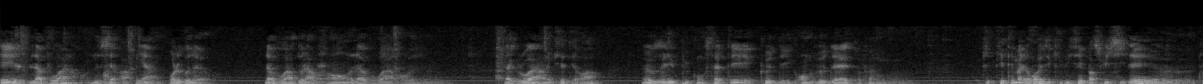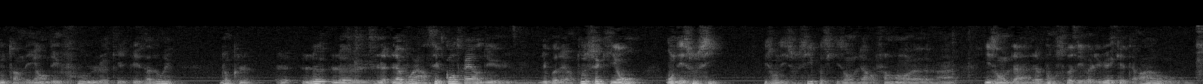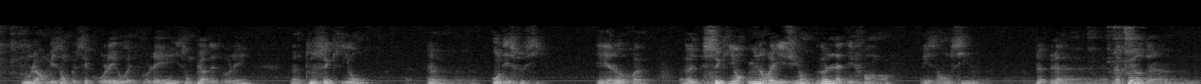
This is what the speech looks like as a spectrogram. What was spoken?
Et l'avoir ne sert à rien pour le bonheur. L'avoir de l'argent, l'avoir euh, la gloire, etc. Euh, vous avez pu constater que des grandes vedettes, enfin, qui, étaient malheureuses et qui finissaient par suicider euh, tout en ayant des foules qui les adoraient. Donc l'avoir, c'est le contraire du, bonheur. Tous ceux qui ont ont des soucis. Ils ont des soucis parce qu'ils ont de l'argent. Hein, ils ont la, bourse va dévaluer, etc., ou, leur maison peut s'écrouler ou être volée, ils ont peur d'être volés. Euh, tous ceux qui ont euh, ont des soucis. Et alors, euh, ceux qui ont une religion veulent la défendre. Ils ont aussi la peur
